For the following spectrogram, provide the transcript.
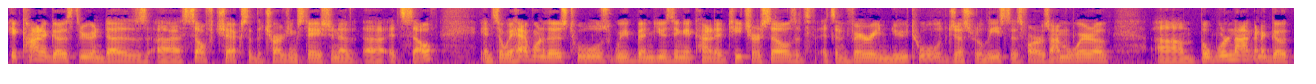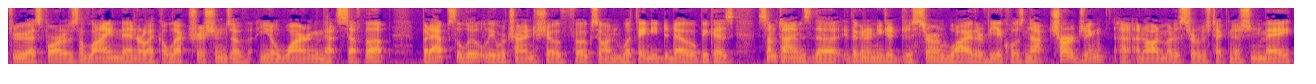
it kind of goes through and does uh, self checks of the charging station of uh, itself. And so we have one of those tools. We've been using it kind of to teach ourselves. It's it's a very new tool, just released as far as I'm aware of. Um, but we're not going to go through as far as alignment or like electricians of you know wiring that stuff up. But absolutely, we're trying to show folks on what they need to know because sometimes the they're going to need to discern why their vehicle is not charging. Uh, an automotive service technician may,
